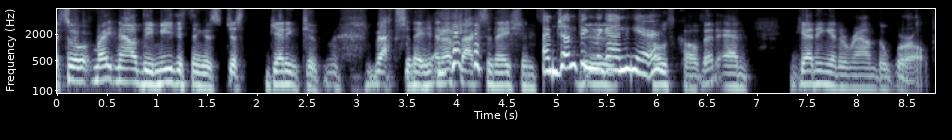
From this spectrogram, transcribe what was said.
so right now the immediate thing is just getting to vaccinate enough vaccinations. I'm jumping the gun here. Post COVID and getting it around the world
